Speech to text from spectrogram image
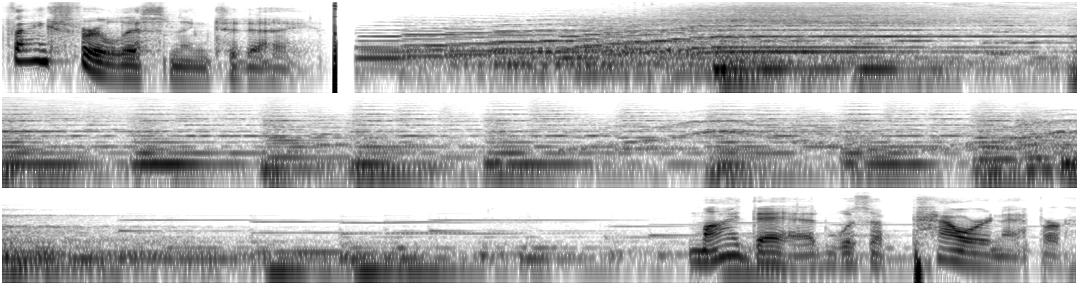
Thanks for listening today. My dad was a power napper.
